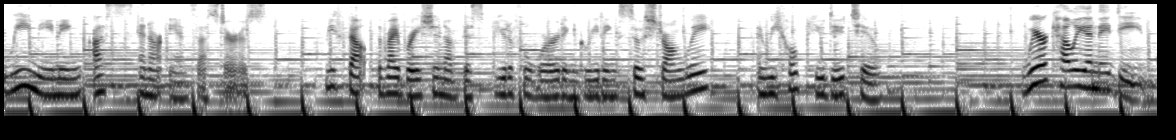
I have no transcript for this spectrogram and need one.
We meaning us and our ancestors. We felt the vibration of this beautiful word and greeting so strongly, and we hope you do too. We're Kelly and Nadine.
